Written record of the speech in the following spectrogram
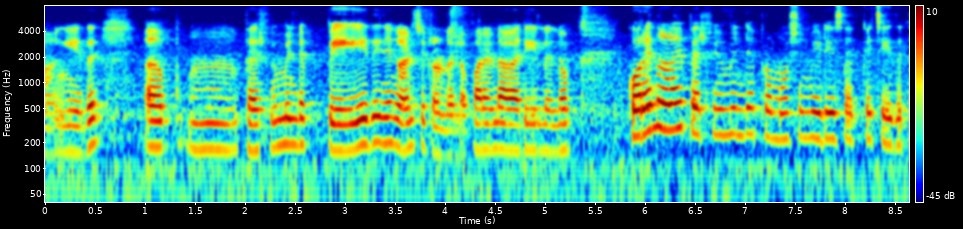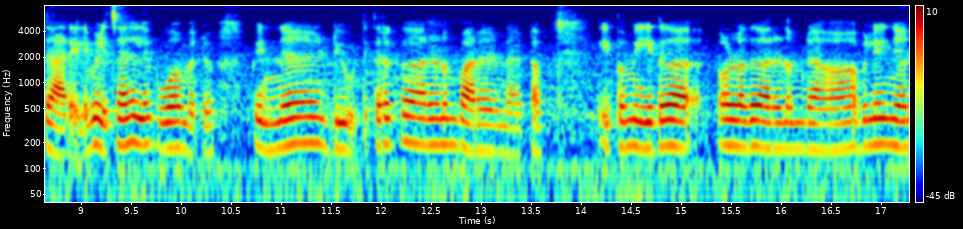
വാങ്ങിയത്. പെർഫ്യൂമിന്റെ പേര് ഞാൻ കാണിച്ചിട്ടുണ്ടല്ലോ. പറയേണ്ട കാര്യമില്ലല്ലോ. കുറേ നാളായി പെർഫ്യൂമിന്റെ പ്രൊമോഷൻ വീഡിയോസൊക്കെ ചെയ്തിട്ട് ആരെങ്കിലും വിളിച്ചാലല്ലേ പോകാൻ പറ്റൂ. പിന്നെ ഡ്യൂട്ടി തിരക്ക് കാരണം പറയണ്ട കേട്ടോ. ഇപ്പം ഈദ് ഉള്ളത് കാരണം രാവിലെ ഞാൻ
